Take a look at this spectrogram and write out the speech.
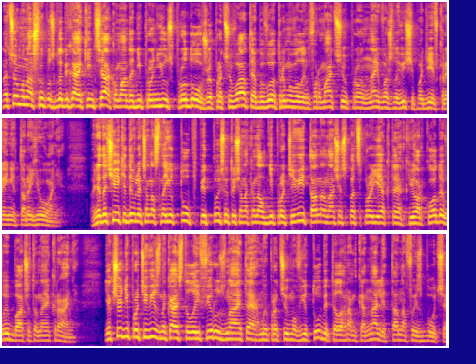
На цьому наш випуск добігає кінця. Команда Дніпро Ньюз продовжує працювати, аби ви отримували інформацію про найважливіші події в країні та регіоні. Глядачі, які дивляться нас на YouTube, підписуйтеся на канал Дніпро ТВ та на наші спецпроєкти. QR-коди ви бачите на екрані. Якщо Дніпро ТВ зникає з телеефіру, знайте, ми працюємо в Ютубі, телеграм-каналі та на Фейсбуці.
